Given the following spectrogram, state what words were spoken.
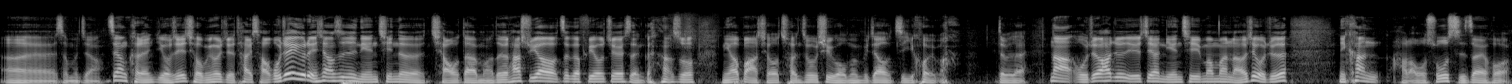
呃，怎么讲？这样可能有些球迷会觉得太超。我觉得有点像是年轻的乔丹嘛，对，他需要这个 Phil Jackson 跟他说，你要把球传出去，我们比较有机会嘛，对不对？那我觉得他就有些年轻，慢慢来。而且我觉得，你看好了，我说实在话。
